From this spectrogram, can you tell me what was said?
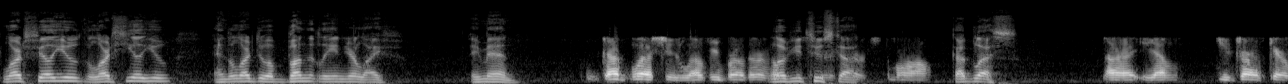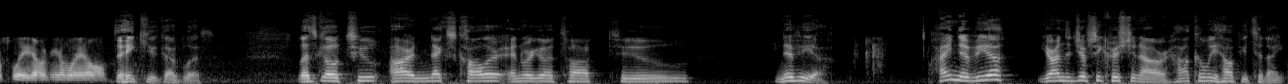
The Lord fill you, the Lord heal you, and the Lord do abundantly in your life. Amen. God bless you. Love you, brother. Hope Love you too, Scott. Tomorrow. God bless. All right. You have you drive carefully on your way home. Thank you. God bless. Let's go to our next caller, and we're going to talk to Nivea. Hi, Nivea. You're on the Gypsy Christian Hour. How can we help you tonight?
